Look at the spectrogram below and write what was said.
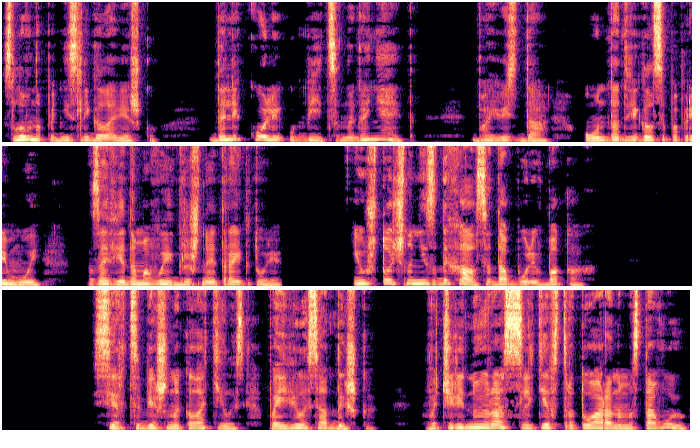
словно поднесли головешку. Далеко ли убийца нагоняет? Боюсь, да. Он-то двигался по прямой, заведомо выигрышная траектория и уж точно не задыхался до боли в боках. Сердце бешено колотилось, появилась одышка. В очередной раз, слетев с тротуара на мостовую,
